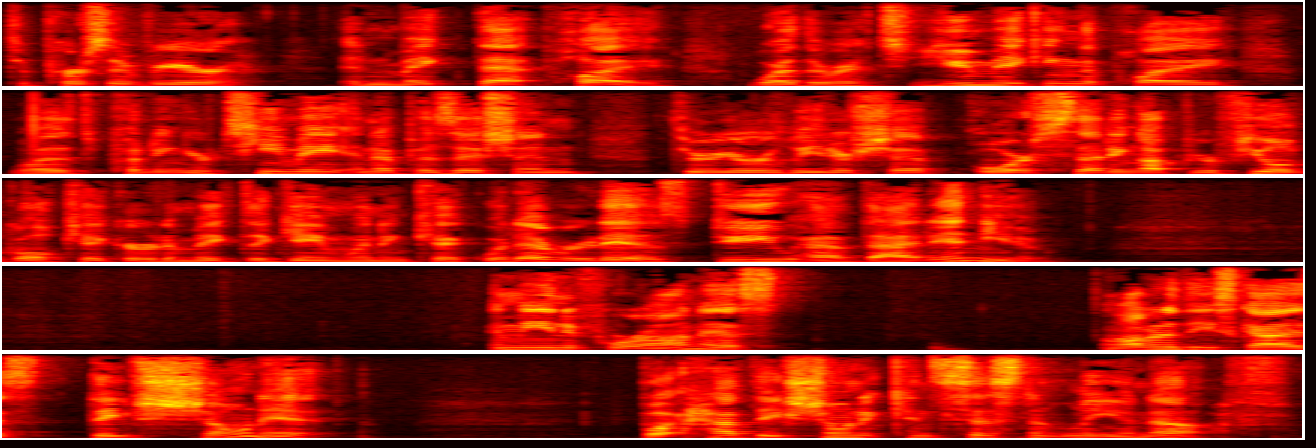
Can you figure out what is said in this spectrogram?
to persevere and make that play, whether it's you making the play, whether it's putting your teammate in a position through your leadership, or setting up your field goal kicker to make the game winning kick, whatever it is, do you have that in you? I mean, if we're honest, a lot of these guys, they've shown it, but have they shown it consistently enough?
